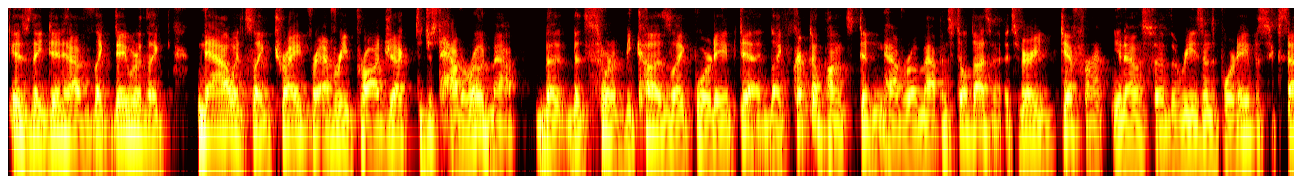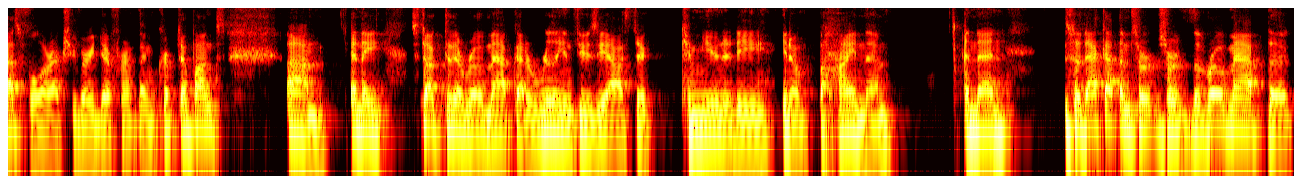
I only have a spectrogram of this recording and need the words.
is they did have like they were like now it's like trite for every project to just have a roadmap. But but sort of because like Bored Ape did, like CryptoPunks didn't have a roadmap and still doesn't. It's very different, you know. So the reasons Bored Ape is successful are actually very different than CryptoPunks. Um, and they stuck to their roadmap, got a really enthusiastic community, you know, behind them. And then so that got them sort of, sort of the roadmap, the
